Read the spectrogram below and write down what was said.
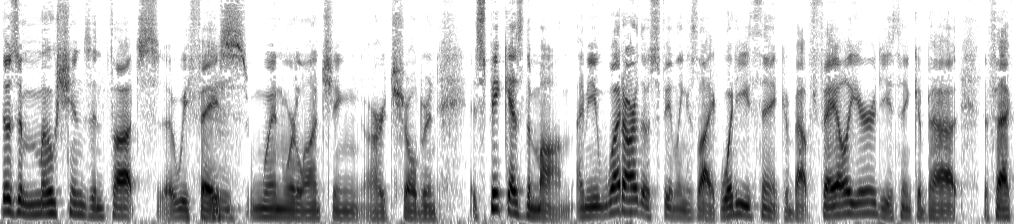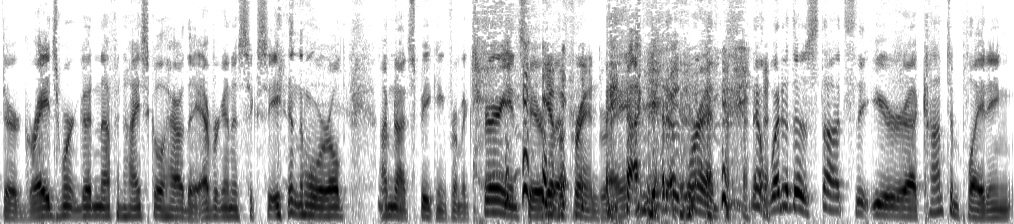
those emotions and thoughts uh, we face when we're launching our children? Speak as the mom. I mean, what are those feelings like? What do you think about failure? Do you think about the fact their grades weren't good enough in high school? How are they ever going to succeed in the world? I'm not speaking from experience here. You have a friend, right? I got a friend. now, what are those thoughts that you're uh, contemplating?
